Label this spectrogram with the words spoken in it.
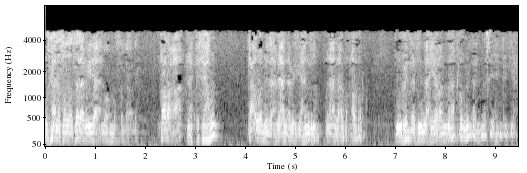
وكان صلى الله عليه وسلم إذا اللهم صل عليه. فرغ من التشهد تعوذ بالله من عذاب جهنم ومن عذاب القبر ومن فتنة المحيا والمات ومن فتنة المسيح الدجال.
